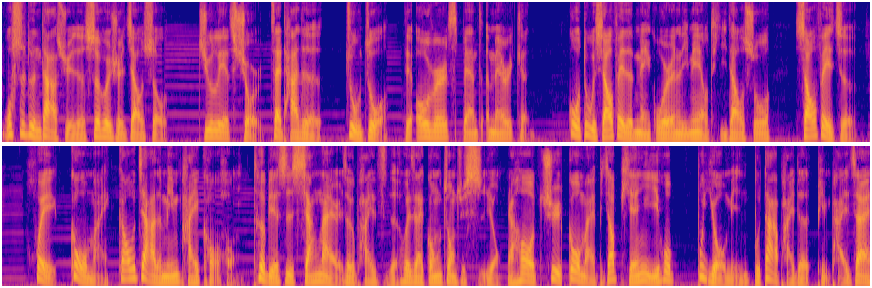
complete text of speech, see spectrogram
波士顿大学的社会学教授 Juliet Short 在他的著作《The Overspent American》过度消费的美国人里面有提到说，消费者会购买高价的名牌口红，特别是香奈儿这个牌子的，会在公众去使用，然后去购买比较便宜或不有名、不大牌的品牌，在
